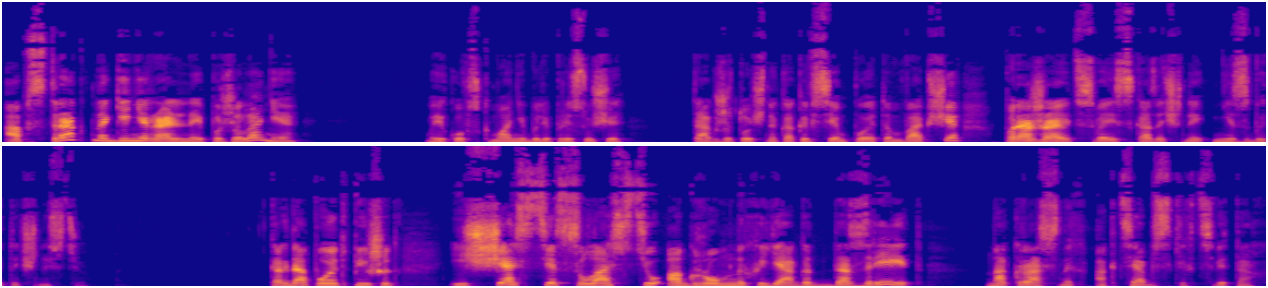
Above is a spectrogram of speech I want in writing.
Абстрактно-генеральные пожелания, Маяковскому они были присущи так же точно, как и всем поэтам вообще, поражают своей сказочной несбыточностью. Когда поэт пишет «И счастье сластью огромных ягод дозреет на красных октябрьских цветах»,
